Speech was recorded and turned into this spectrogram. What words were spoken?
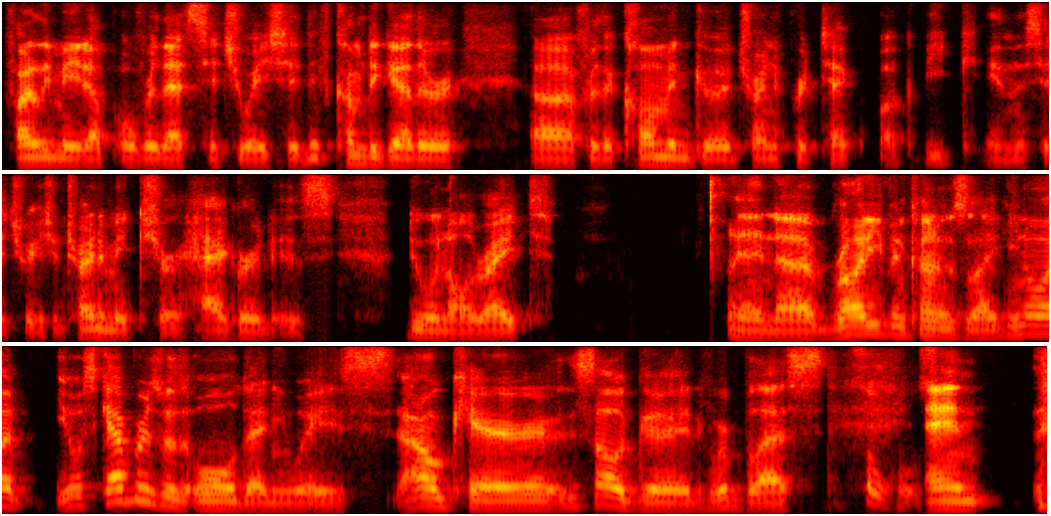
finally made up over that situation. They've come together uh, for the common good, trying to protect Buckbeak in the situation, trying to make sure Hagrid is doing all right. And uh, Ron even kind of was like, you know what, yo, Scabbers was old anyways. I don't care. It's all good. We're blessed, So and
